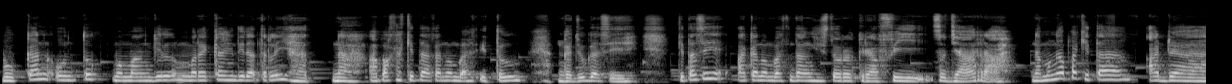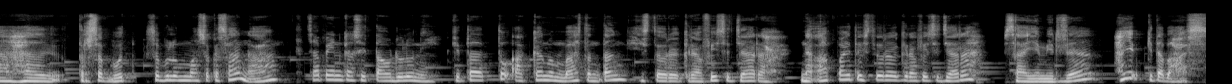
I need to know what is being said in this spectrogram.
bukan untuk memanggil mereka yang tidak terlihat. Nah, apakah kita akan membahas itu? Enggak juga sih. Kita sih akan membahas tentang historiografi sejarah. Nah, mengapa kita ada hal tersebut? Sebelum masuk ke sana, saya pengen kasih tahu dulu nih. Kita tuh akan membahas tentang historiografi sejarah. Nah, apa itu historiografi sejarah? Saya Mirza. Hayo kita bahas.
